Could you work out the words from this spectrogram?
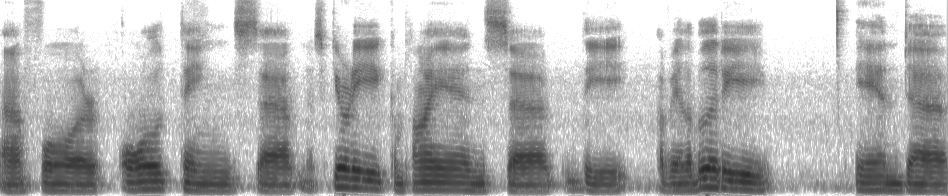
uh, for all things uh, security compliance uh, the availability and uh,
